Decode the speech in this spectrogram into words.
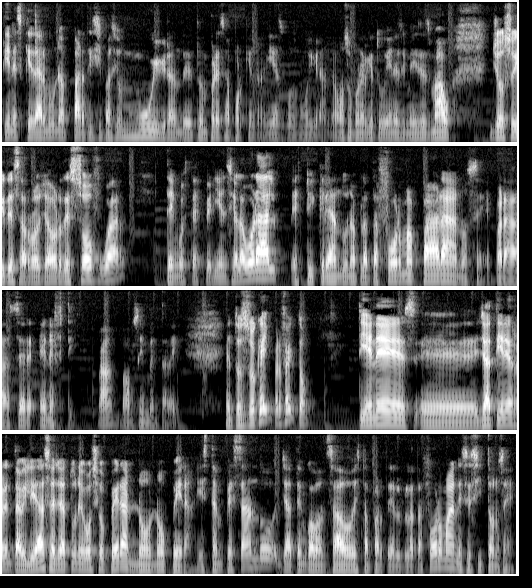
tienes que darme una participación muy grande de tu empresa porque el riesgo es muy grande. Vamos a suponer que tú vienes y me dices, Mau, yo soy desarrollador de software, tengo esta experiencia laboral, estoy creando una plataforma para, no sé, para hacer NFT. Vamos a inventar ahí. Entonces, ok, perfecto tienes, eh, ya tienes rentabilidad, o sea, ya tu negocio opera, no, no opera, está empezando, ya tengo avanzado esta parte de la plataforma, necesito, no sé,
